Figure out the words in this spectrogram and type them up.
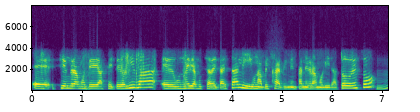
100 gramos de aceite de oliva, una media cucharadita de sal y una pizca de pimienta negra molida. Todo eso mm.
